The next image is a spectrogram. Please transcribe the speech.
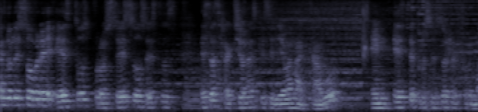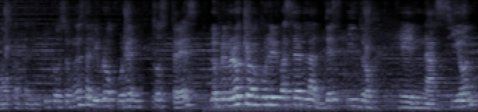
explicándoles sobre estos procesos, estas, estas reacciones que se llevan a cabo en este proceso reformado catalítico. Según este libro ocurren estos tres. Lo primero que va a ocurrir va a ser la deshidrogenación,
